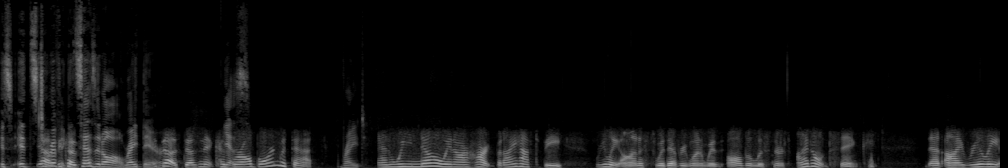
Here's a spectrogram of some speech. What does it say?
it's it's yeah, terrific. It says it all right there. It does, doesn't it? Because yes. we're all born with that. Right. And we know in our heart, but I have to be really honest with everyone, with all the listeners. I don't think that I really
